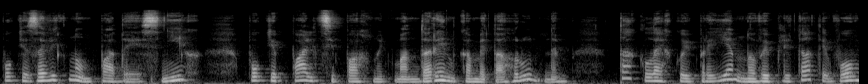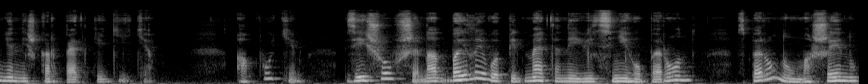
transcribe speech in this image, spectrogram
поки за вікном падає сніг, поки пальці пахнуть мандаринками та грудним, так легко і приємно виплітати вовняні шкарпетки дітям. А потім, зійшовши на дбайливо підметений від снігу перон, з перону в машину,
